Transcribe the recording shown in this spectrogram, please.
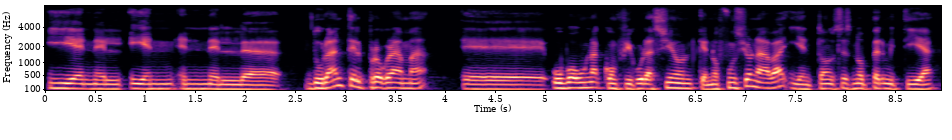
y en el, y en, en el uh, durante el programa eh, hubo una configuración que no funcionaba y entonces no permitía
